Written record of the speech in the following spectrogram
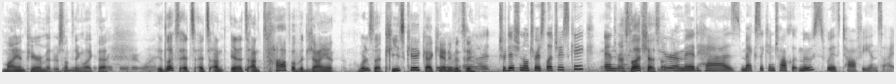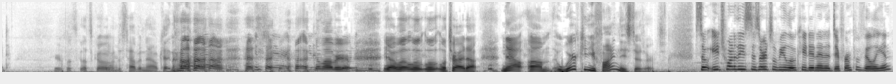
Mayan pyramid or something mm-hmm. like That's that. My favorite one. It looks it's it's on, and it's on top of a giant what is that cheesecake? I can't even see. Uh, traditional tres leches cake, oh, and tres leches. The pyramid okay. has Mexican chocolate mousse with toffee inside. Here, let's let's go. Yeah. Just have it now, okay? Come over here. Yeah, we'll, we'll, we'll try it out. Now, um, where can you find these desserts? So each one of these desserts will be located in a different pavilion.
